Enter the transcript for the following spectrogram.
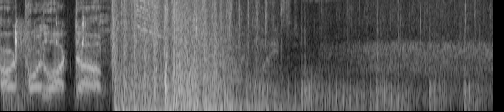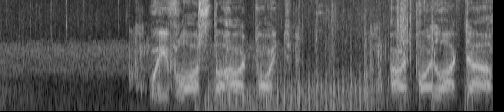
Hard point locked down. We've lost the hard point. Hard point locked down.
